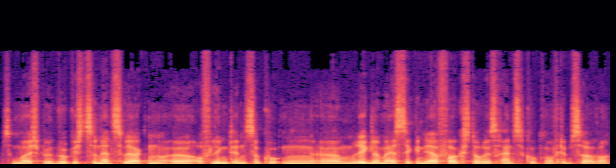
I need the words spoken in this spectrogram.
zum Beispiel wirklich zu Netzwerken, äh, auf LinkedIn zu gucken, ähm, regelmäßig in die Erfolgsstories reinzugucken auf dem Server,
